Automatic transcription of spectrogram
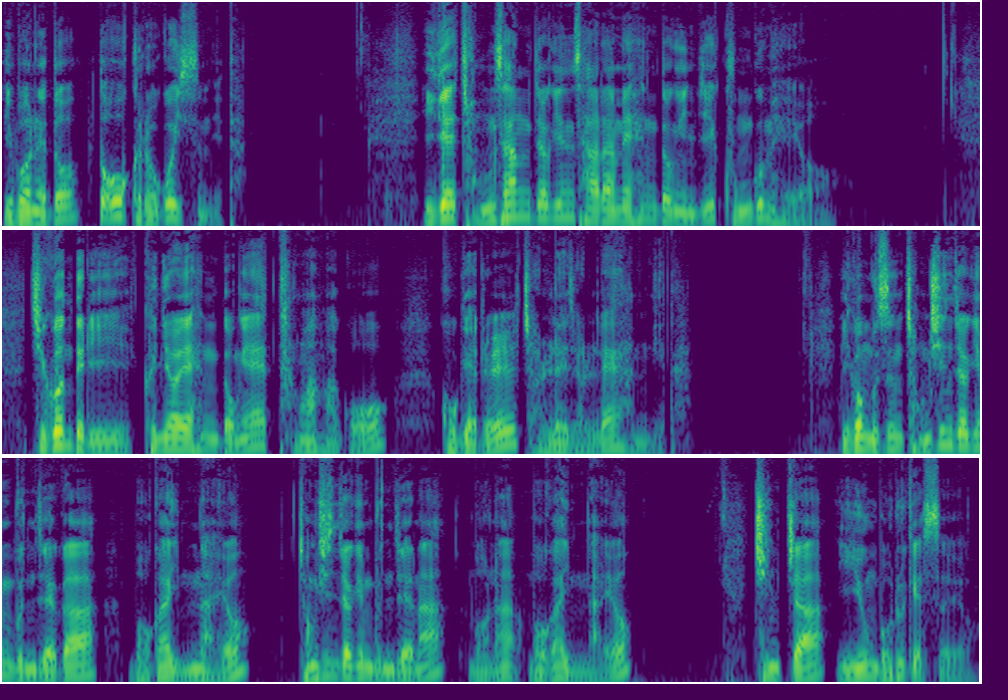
이번에도 또 그러고 있습니다. 이게 정상적인 사람의 행동인지 궁금해요. 직원들이 그녀의 행동에 당황하고 고개를 절레절레 합니다. 이거 무슨 정신적인 문제가 뭐가 있나요? 정신적인 문제나 뭐나 뭐가 있나요? 진짜 이유 모르겠어요.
